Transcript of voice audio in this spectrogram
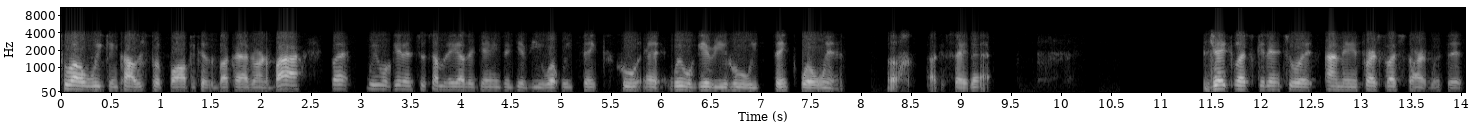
slow week in college football because the Buckeyes are on a bye. But we will get into some of the other games and give you what we think who we will give you who we think will win. Ugh, I can say that. Jake, let's get into it. I mean, first let's start with it.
